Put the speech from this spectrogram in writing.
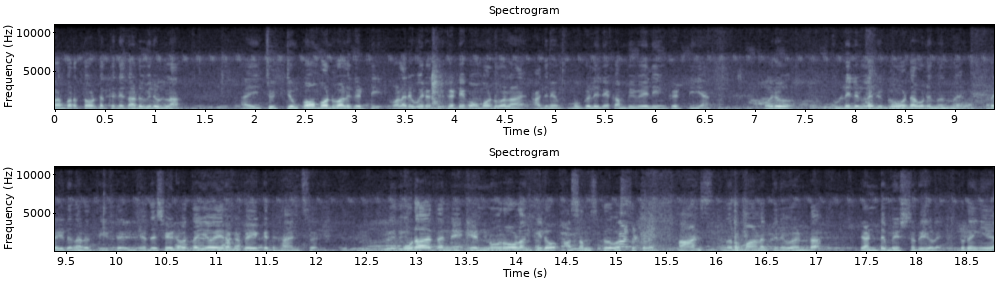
റബ്ബർ തോട്ടത്തിന്റെ നടുവിലുള്ള ഈ ചുറ്റും കോമ്പൗണ്ട് വാൾ കെട്ടി വളരെ ഉയരത്തിൽ കെട്ടിയ കോമ്പൗണ്ട് വാളാണ് അതിന് മുകളിൽ കമ്പിവേലിയും കെട്ടിയ ഒരു ഉള്ളിലുള്ള ഒരു ഗോഡൗണിൽ നിന്ന് റെയ്ഡ് നടത്തിയിട്ട് ഏകദേശം എഴുപത്തയ്യായിരം പാക്കറ്റ് ഹാൻസ് കൂടാതെ തന്നെ എണ്ണൂറോളം കിലോ അസംസ്കൃത വസ്തുക്കൾ. ഹാൻസ് നിർമ്മാണത്തിന് വേണ്ട രണ്ട് മെഷീനറികൾ തുടങ്ങിയ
